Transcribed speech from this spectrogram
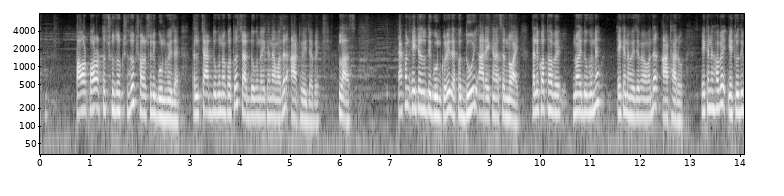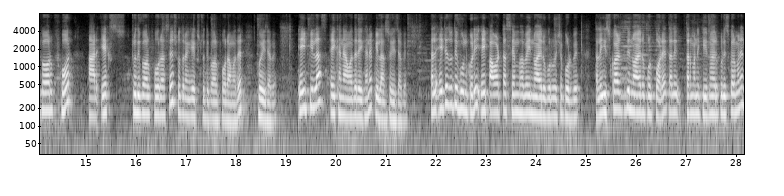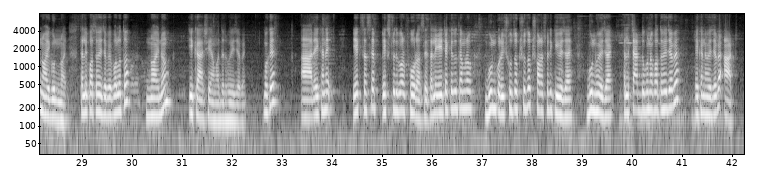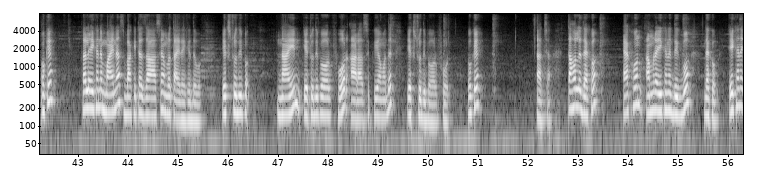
পাওয়ার পাওয়ার অর্থাৎ সুযোগ সুযোগ সরাসরি গুণ হয়ে যায়। তাহলে চার দুগুণা কত? চার দুগুণা এখানে আমাদের আট হয়ে যাবে প্লাস এখন এইটা যদি গুণ করি, দেখো দুই আর এখানে আছে নয়, তাহলে কত হবে? নয় দুগুণে এখানে হয়ে যাবে আমাদের আঠারো। এখানে হবে A to the power four R X to the power four আছে, সুতরাং X to the power four আমাদের হয়ে যাবে। এই প্লাস এইখানে আমাদের এইখানে প্লাস হয়ে যাবে। তাহলে এটা যদি গুণ করি, এই পাওয়ারটা সেমভাবেই নয়ের উপর এসে পড়বে। তাহলে স্কোয়ার যদি নয়ের উপর পড়ে, তাহলে তার মানে কি? নয়ের উপর স্কোয়ার মানে নয় গুণ নয়। তাহলে কত হয়ে যাবে বলো তো নয় নং একাশি আমাদের হয়ে যাবে। ওকে আর এখানে এক্স আছে X to the power four আছে। তাহলে এইটাকে যদি আমরা গুণ করি, সুযোগ সুযোগ সরাসরি কী হয়ে যায়? গুণ হয়ে যায়। তাহলে চার দুগুণে কত হয়ে যাবে? এখানে হয়ে যাবে আট। ওকে তাহলে এখানে মাইনাস বাকিটা যা আছে আমরা তাই রেখে দেবো। X to the nine A to the power four আর আছে কি আমাদের X to the power four okay আচ্ছা তাহলে দেখো, এখন আমরা এখানে দেখব, দেখো, এখানে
